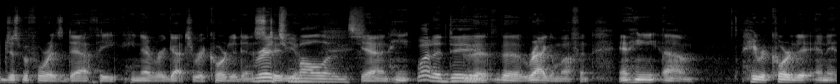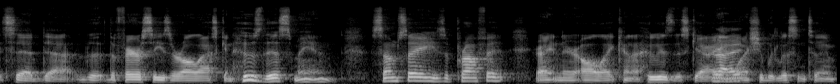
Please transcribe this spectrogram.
just before his death. He he never got to record it in a Rich studio. Mullins. Yeah, and he What a dude. the the ragamuffin, and he um, he recorded it, and it said uh, the the Pharisees are all asking, "Who's this man?" Some say he's a prophet, right? And they're all like, "Kind of, who is this guy? Right. And why should we listen to him?"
